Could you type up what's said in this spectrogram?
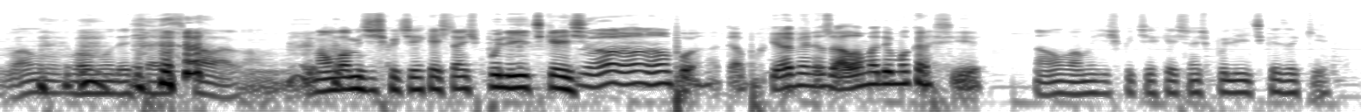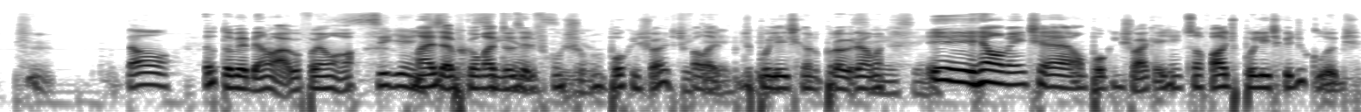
Vamos, vamos deixar isso pra lá. Vamos- não vamos discutir questões políticas. Não, não, não, pô. Até porque a Venezuela é uma democracia. Não vamos discutir questões políticas aqui. Então, Eu tô bebendo água, foi mal. seguinte. Mas é porque o Matheus ele ficou um, um pouco em choque de Fiquei, falar de fiquei. política no programa. Sim, sim. E realmente é um pouco em choque. A gente só fala de política de clubes.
